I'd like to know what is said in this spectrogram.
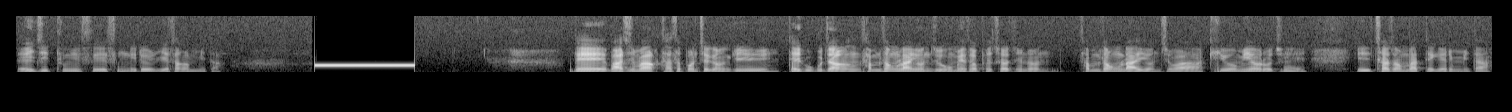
LG 트윈스의 승리를 예상합니다. 네, 마지막 다섯 번째 경기 대구구장 삼성 라이온즈 홈에서 펼쳐지는 삼성 라이온즈와 키움 히어로즈의 1차전 맞대결입니다.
